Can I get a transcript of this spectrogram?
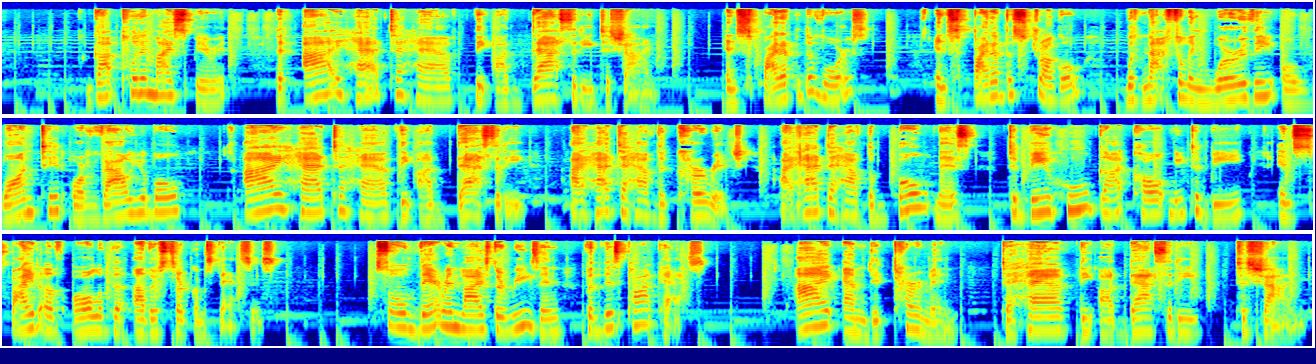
God put in my spirit that I had to have the audacity to shine in spite of the divorce, in spite of the struggle with not feeling worthy or wanted or valuable, I had to have the audacity. I had to have the courage. I had to have the boldness to be who God called me to be in spite of all of the other circumstances. So, therein lies the reason for this podcast. I am determined to have the audacity to shine.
